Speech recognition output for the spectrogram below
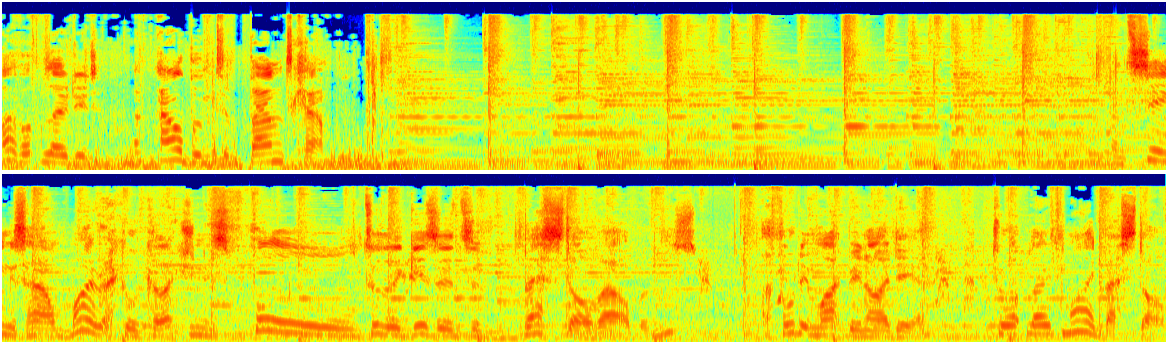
I've uploaded an album to Bandcamp. And seeing as how my record collection is full to the gizzards of best of albums, I thought it might be an idea to upload my best of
